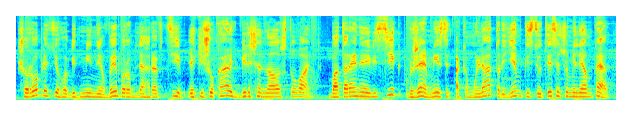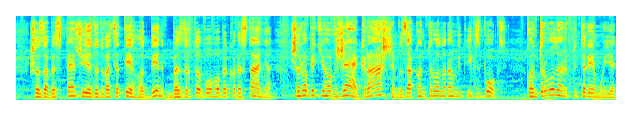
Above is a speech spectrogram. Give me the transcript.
що роблять його відмінним вибором для гравців, які шукають більше налаштувань. Батарейний відсік вже містить акумулятор ємкістю 1000 мА, що забезпечує до 20 годин бездротового використання, що робить його вже кращим за контролером від Xbox. Контролер підтримує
